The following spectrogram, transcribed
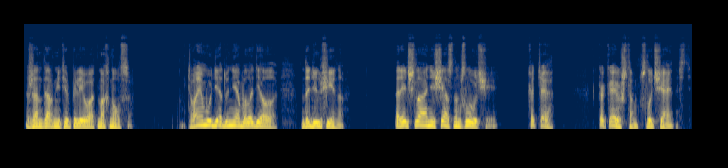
Жандарм нетерпеливо отмахнулся. — Твоему деду не было дела до дельфинов. Речь шла о несчастном случае. Хотя, какая уж там случайность.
